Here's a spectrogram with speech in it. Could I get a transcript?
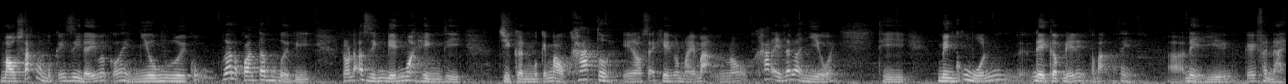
màu sắc là một cái gì đấy mà có thể nhiều người cũng rất là quan tâm bởi vì nó đã dính đến ngoại hình thì chỉ cần một cái màu khác thôi thì nó sẽ khiến con máy bạn nó khác đi rất là nhiều ấy. Thì mình cũng muốn đề cập đến để các bạn có thể à, để ý cái phần này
